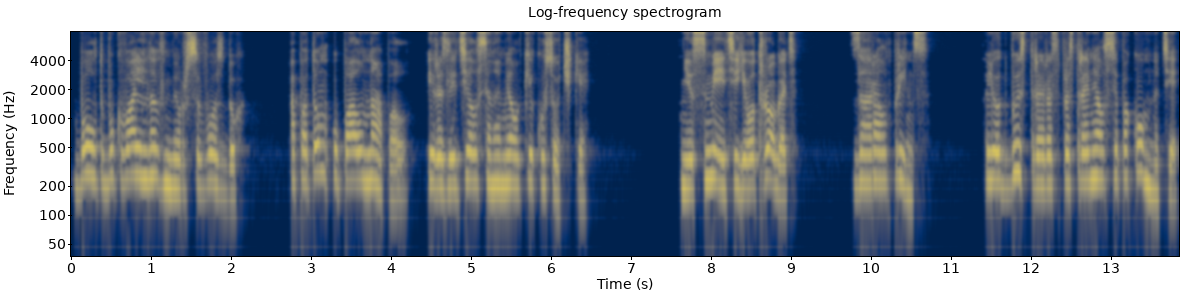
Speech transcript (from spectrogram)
болт буквально вмерз в воздух, а потом упал на пол и разлетелся на мелкие кусочки. «Не смейте его трогать!» – заорал принц. Лед быстро распространялся по комнате.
